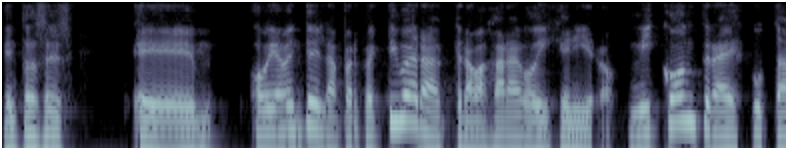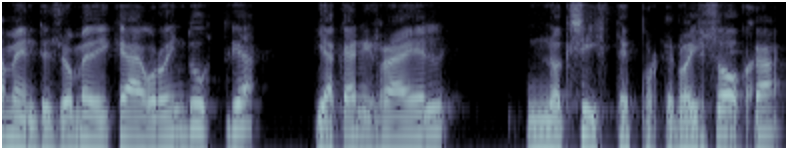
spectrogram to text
Entonces, eh, obviamente la perspectiva era trabajar algo de ingeniero. Mi contra es justamente, yo me dediqué a agroindustria y acá en Israel no existe porque no hay soja,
